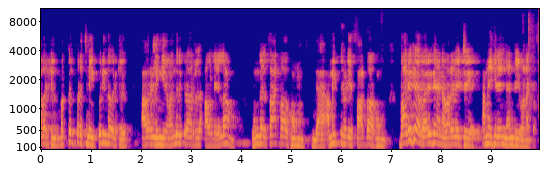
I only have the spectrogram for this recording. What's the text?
அவர்கள் மக்கள் பிரச்சனை புரிந்தவர்கள் அவர்கள் இங்கே வந்திருக்கிறார்கள். அவர்கள் எல்லாம் உங்கள் சார்பாகவும் இந்த அமைப்பினுடைய சார்பாகவும் வருக வருக என வரவேற்று அமைகிறேன். நன்றி வணக்கம்.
